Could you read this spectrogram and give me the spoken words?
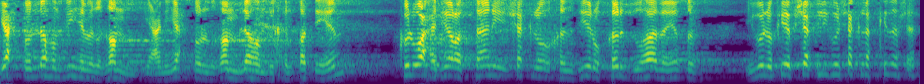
يحصل لهم بهم الغم يعني يحصل الغم لهم بخلقتهم. كل واحد يرى الثاني شكله خنزير وقرد وهذا يصف يقول له كيف شكلي؟ يقول شكلك كذا شكل.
